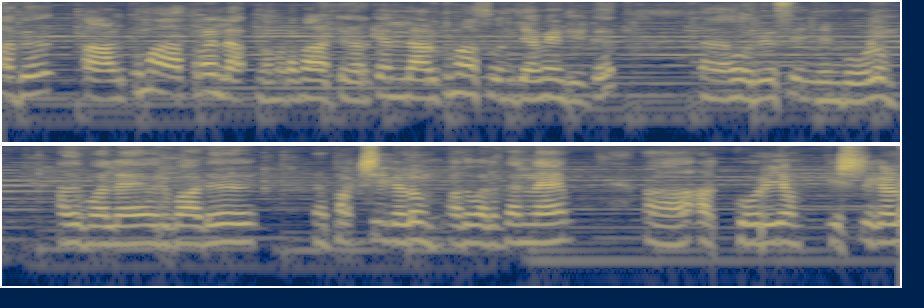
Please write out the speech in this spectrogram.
അത് ആൾക്ക് മാത്രമല്ല നമ്മുടെ നാട്ടുകാർക്ക് എല്ലാവർക്കും ആസ്വദിക്കാൻ വേണ്ടിയിട്ട് ഒരു സ്വിമ്മിംഗ് പൂളും അതുപോലെ ഒരുപാട് പക്ഷികളും അതുപോലെ തന്നെ അക്വോറിയം ഫിഷുകൾ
